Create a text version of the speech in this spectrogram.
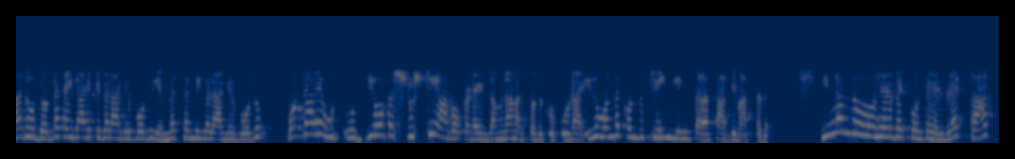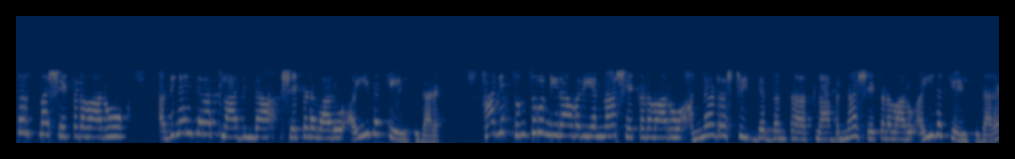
ಅದು ದೊಡ್ಡ ಕೈಗಾರಿಕೆಗಳಾಗಿರ್ಬೋದು ಎಂ ಎಸ್ ಎಂ ಇಗಳಾಗಿರ್ಬೋದು ಒಟ್ಟಾರೆ ಉದ್- ಉದ್ಯೋಗ ಸೃಷ್ಟಿ ಆಗೋ ಕಡೆ ಗಮನ ಹರಿಸೋದಕ್ಕೂ ಕೂಡ ಇದು ಒಂದಕ್ಕೊಂದು ಚೈನ್ ಲಿಂಕ್ ಸಾಧ್ಯವಾಗ್ತದೆ. ಇನ್ನೊಂದು ಹೇಳ್ಬೇಕು ಅಂತ ಹೇಳಿದ್ರೆ ಟ್ರಾಕ್ಟರ್ಸ್ನ ಶೇಕಡವಾರು ಹದಿನೆಂಟರ ಸ್ಲಾಬ್ ಶೇಕಡವಾರು ಐದಕ್ಕೆ ಇಳಿಸಿದ್ದಾರೆ. ಹಾಗೆ ತುಂತುರು ನೀರಾವರಿಯನ್ನ ಶೇಕಡವಾರು ಹನ್ನೆರಡರಷ್ಟು ಇದ್ದಿದ್ದಂತ ಸ್ಲ್ಯಾಬ್ ಅನ್ನ ಶೇಕಡವಾರು ಐದಕ್ಕೆ ಇಳಿಸಿದ್ದಾರೆ.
